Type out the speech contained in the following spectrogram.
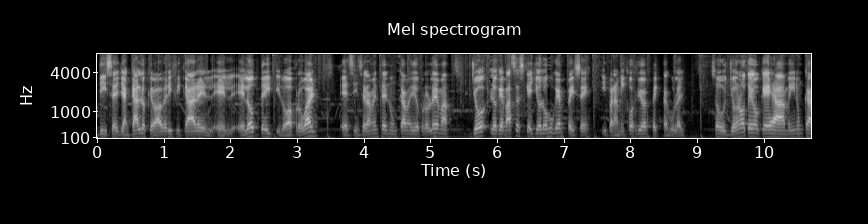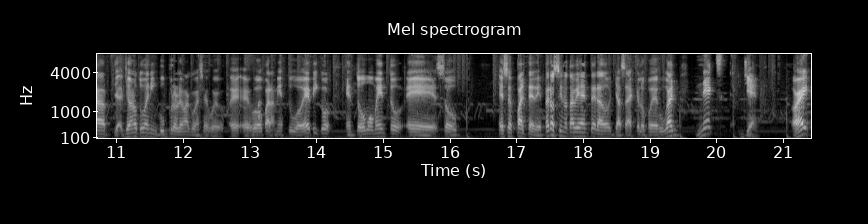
dice Giancarlo que va a verificar el, el- update y lo va a probar. Eh, sinceramente nunca me dio problema. Yo, lo que pasa es que yo lo jugué en PC y para mí corrió espectacular. So, yo no tengo que, a mí nunca, yo no tuve ningún problema con ese juego. Eh, el juego para mí estuvo épico en todo momento. Eh, so, eso es parte de. Pero si no te habías enterado, ya sabes que lo puedes jugar Next Gen. Alright,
